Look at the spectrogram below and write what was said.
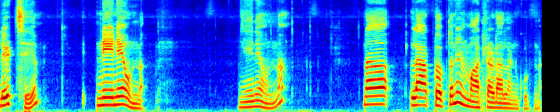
లెట్సే నేనే ఉన్నా. నేనే ఉన్నా. నా ల్యాప్టాప్తో నేను మాట్లాడాలనుకుంటున్నా.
